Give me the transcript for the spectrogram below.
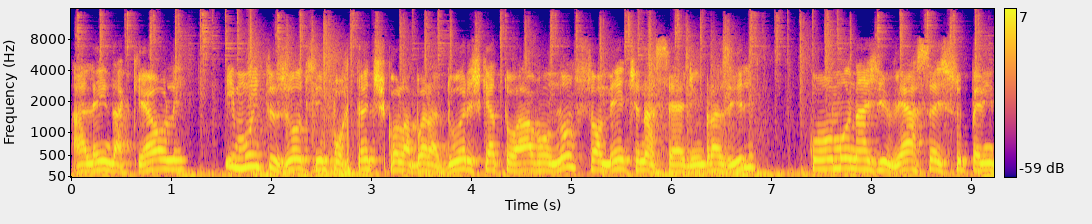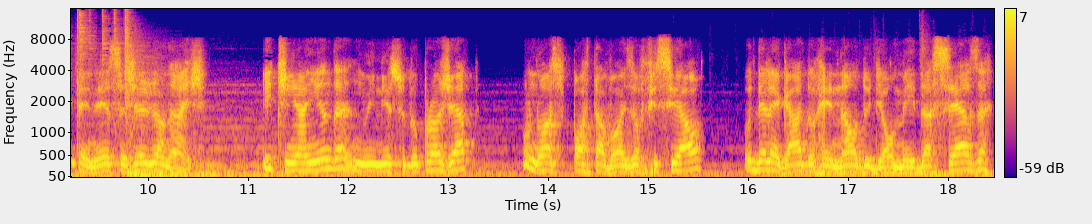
além da Kelly e muitos outros importantes colaboradores que atuavam não somente na sede em Brasília, como nas diversas superintendências regionais. E tinha ainda, no início do projeto, o nosso porta-voz oficial, o delegado Reinaldo de Almeida César,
